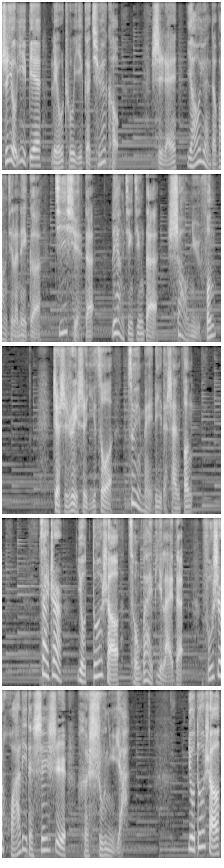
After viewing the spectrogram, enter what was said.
只有一边留出一个缺口，使人遥远地望见了那个积雪的亮晶晶的少女峰。这是瑞士一座最美丽的山峰，在这儿。有多少从外地来的服饰华丽的绅士和淑女呀？有多少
